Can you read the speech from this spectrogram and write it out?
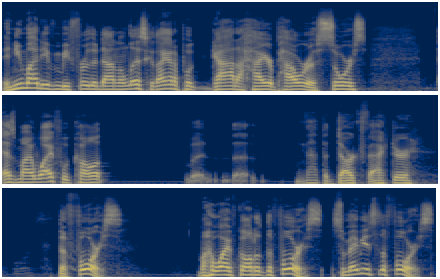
And you might even be further down the list because I got to put God, a higher power, a source, as my wife would call it, but the, not the dark factor, force. the force. My wife called it the force. So maybe it's the force.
